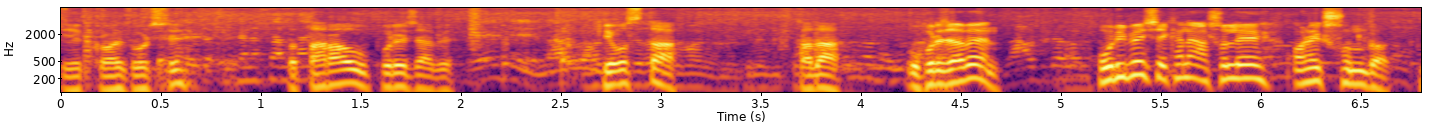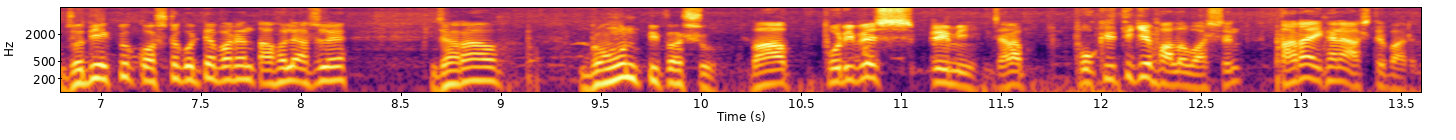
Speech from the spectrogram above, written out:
ইয়ে ক্রয় করছে। তো তারাও উপরে যাবে। কি অবস্থা? দাদা? উপরে যাবেন? পরিবেশ এখানে আসলে অনেক সুন্দর। যদি একটু কষ্ট করতে পারেন, তাহলে আসলে যারা ভ্রমণ পিপাসু বা পরিবেশ প্রেমী, যারা প্রকৃতিকে ভালোবাসেন, তারা এখানে আসতে পারেন।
